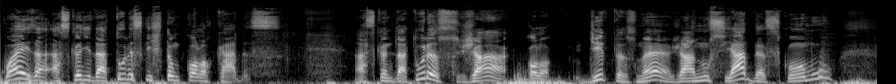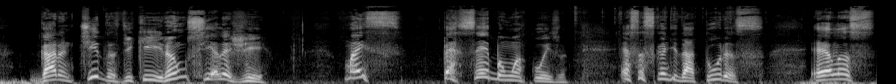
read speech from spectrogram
quais as candidaturas que estão colocadas? As candidaturas já ditas, né, já anunciadas como garantidas de que irão se eleger. Mas percebam uma coisa, essas candidaturas, elas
